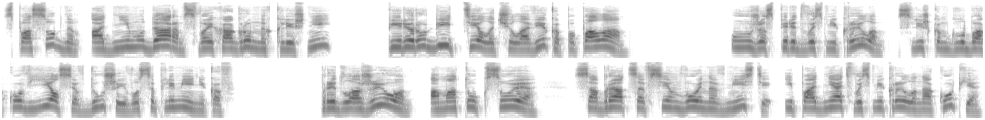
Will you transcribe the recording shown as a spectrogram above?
способным одним ударом своих огромных клешней перерубить тело человека пополам. Ужас перед восьмикрылом слишком глубоко въелся в души его соплеменников. Предложи он, Аматук Суэ, собраться всем воинам вместе и поднять восьмикрыло на копья,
